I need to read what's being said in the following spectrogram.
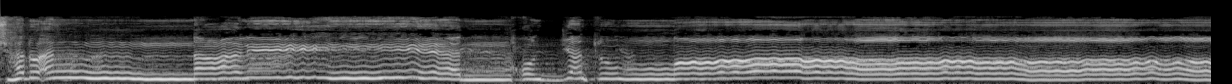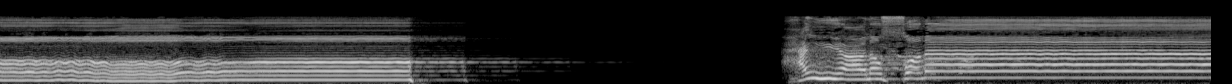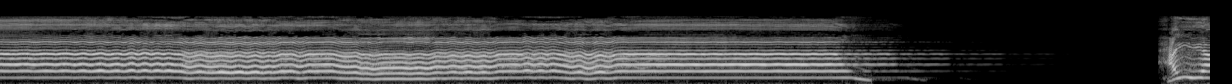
أشهد أن عليا حجة الله. حي على الصلاة.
